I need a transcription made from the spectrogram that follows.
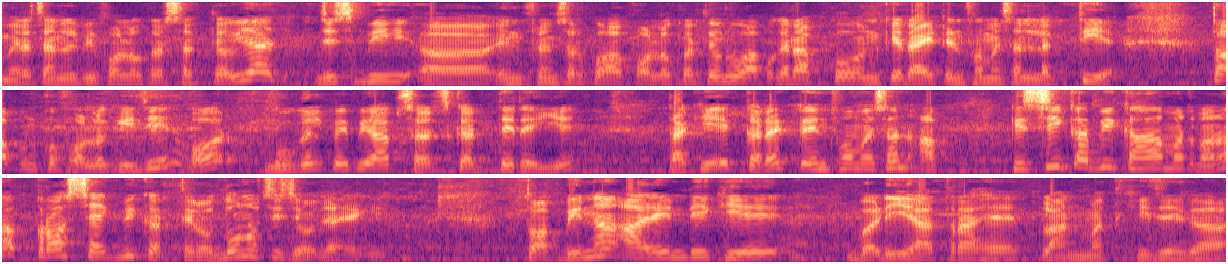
मेरा चैनल भी फॉलो कर सकते हो या जिस भी इन्फ्लुएंसर को आप फॉलो करते हो, वो आप, अगर आपको उनकी राइट इन्फॉर्मेशन लगती है तो आप उनको फॉलो कीजिए और गूगल पे भी आप सर्च करते रहिए ताकि एक करेक्ट इन्फॉर्मेशन आप किसी का भी कहा मत मानो, आप क्रॉस चेक भी करते रहो। दोनों चीज़ें हो जाएगी। तो आप बिना आर किए बड़ी यात्रा है। प्लान मत कीजिएगा।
